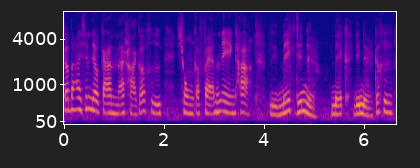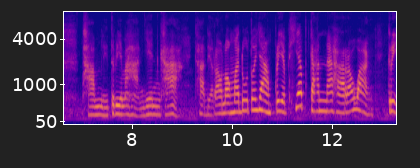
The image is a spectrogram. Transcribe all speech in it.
ก็ได้เช่นเดียวกันนะคะ ก็คือชงกาแฟนั่นเองค่ะ หรือ make dinner make dinner ก็คือทำหรือเตรียมอาหารเย็นค่ะ ค่ะ เดี๋ยวเราลองมาดูตัวอย่างเปรียบเทียบกันนะคะ ระหว่างกริ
